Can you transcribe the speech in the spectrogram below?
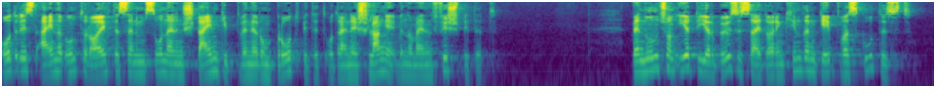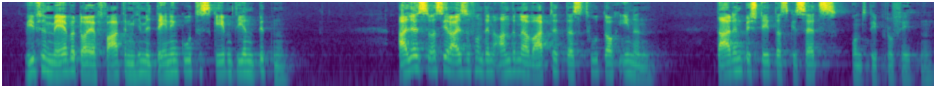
Oder ist einer unter euch, der seinem Sohn einen Stein gibt, wenn er um Brot bittet, oder eine Schlange, wenn er um einen Fisch bittet? Wenn nun schon ihr, die ihr böse seid, euren Kindern gebt, was gut ist, wie viel mehr wird euer Vater im Himmel denen Gutes geben, die ihn bitten? Alles, was ihr also von den anderen erwartet, das tut auch ihnen. Darin besteht das Gesetz und die Propheten.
